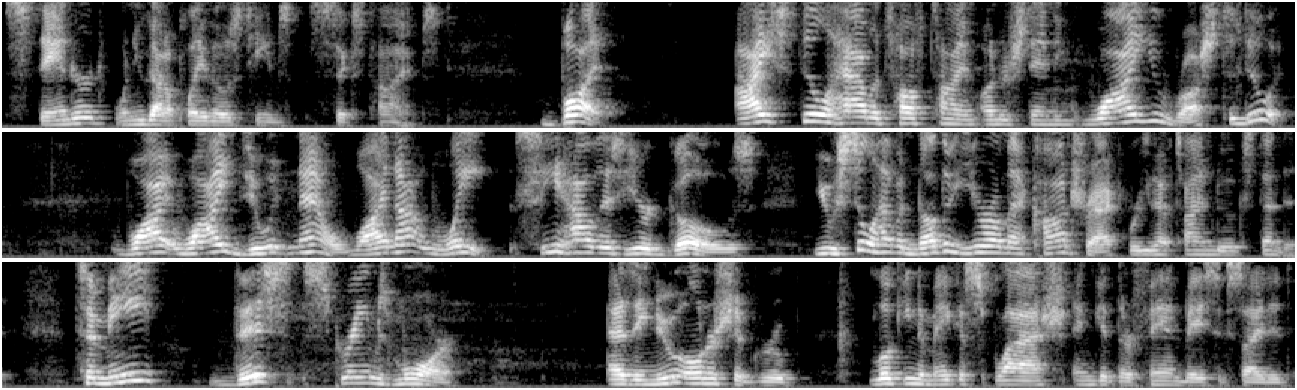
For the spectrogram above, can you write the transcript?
standard when you got to play those teams six times. But I still have a tough time understanding why you rush to do it. Why why do it now? Why not wait? See how this year goes. You still have another year on that contract where you have time to extend it. To me, this screams more as a new ownership group looking to make a splash and get their fan base excited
